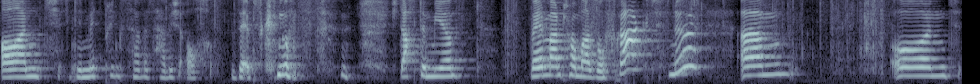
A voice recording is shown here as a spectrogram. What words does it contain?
und den Mitbringservice habe ich auch selbst genutzt. Ich dachte mir, wenn man schon mal so fragt, ne? Ähm, und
